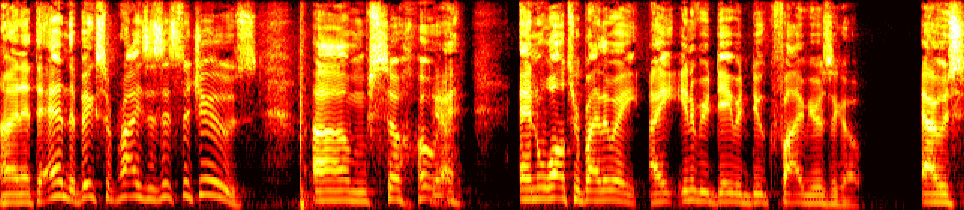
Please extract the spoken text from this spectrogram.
Uh, and at the end, the big surprise is it's the Jews. Um, so, Yeah. and Walter, by the way, I interviewed David Duke five years ago. I was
